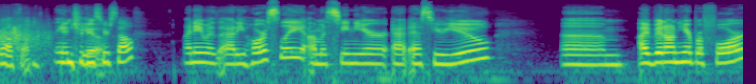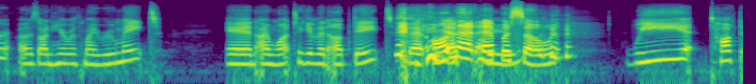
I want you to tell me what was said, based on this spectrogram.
Welcome. Thank Introduce you. yourself. My name is Addie Horsley. I'm a senior at SUU. Um, I've been on here before. I was on here with my roommate, and I want to give an update that on Yes, that please. episode we talked.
